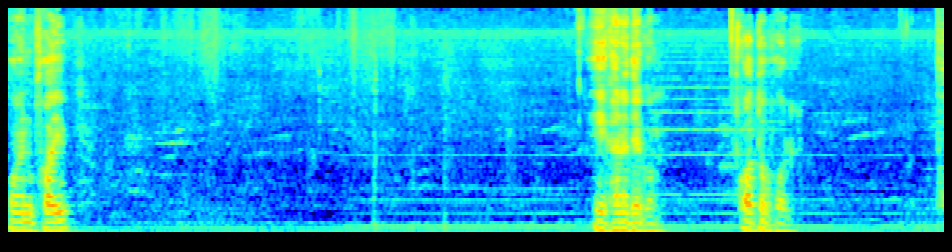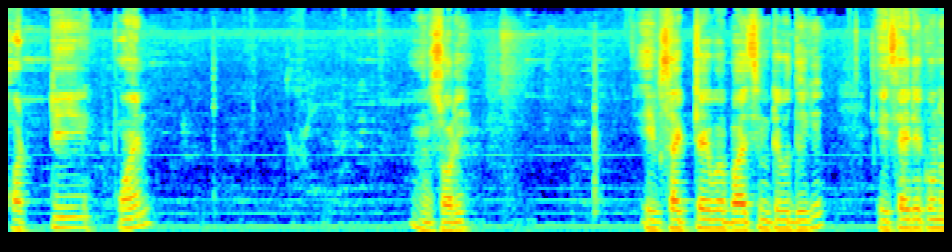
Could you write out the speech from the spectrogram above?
Point five. এখানে দেখুন কত ভোল্ট? ফর্টি পয়েন্ট সরি। এই সাইডটা একবার বাইসিংটা দেখি এই সাইডে কোনো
